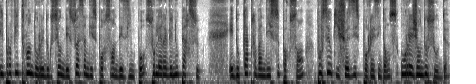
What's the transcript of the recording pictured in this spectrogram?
ils profiteront d'une réduction de 70% des impôts sur les revenus perçus et de 90% pour ceux qui choisissent pour résidence une région du Sud.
